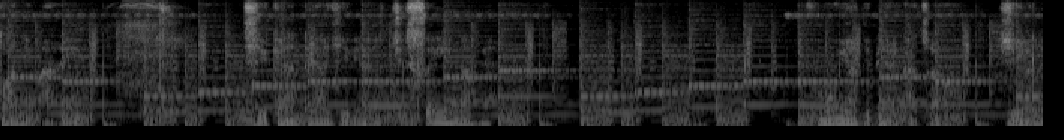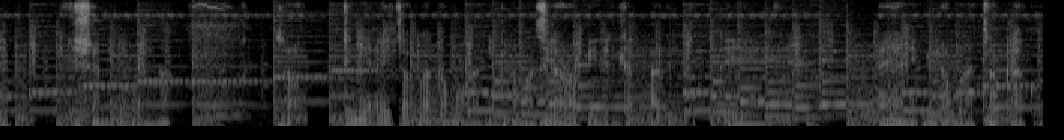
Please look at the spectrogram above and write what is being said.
တွားနေပါတယ်ခြေကန်တဲ့ရည်ရည်လေးကြည်စိမ့်နေတယ်မိုးရတဲ့ပြတဲ့ခါကျတော့ရည်ရလေးပြရှမ်းနေတယ်ပေါ့လေနော်ဆိုတော့ဒီနေ့အဲ့ကြောက်ကလာတော့မောကနေပြီးတော့မှဆရာတော်ပြီးတဲ့လက်ပတ်လေးဖြစ်တယ်အဲ့ဒါနေပြီးတော့မှကြောက်ကလာကို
